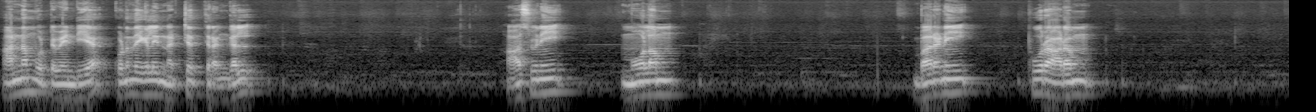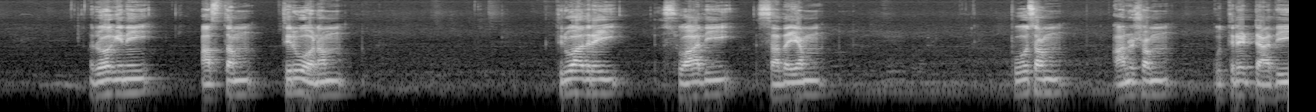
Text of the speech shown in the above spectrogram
அன்னம் ஊட்ட வேண்டிய குழந்தைகளின் நட்சத்திரங்கள். அஸ்வினி மூலம் பரணி பூராடம் ரோகிணி அஸ்தம் திருவோணம் திருவாதிரை சுவாதி சதயம் பூசம் அனுஷம் உத்திரட்டாதி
